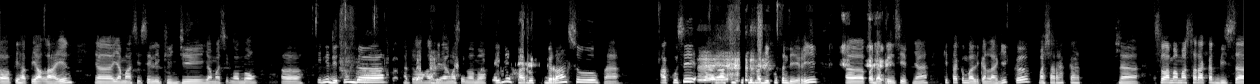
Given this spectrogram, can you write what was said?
eh, pihak-pihak lain eh, yang masih silih genji, yang masih ngomong eh, ini ditunda, atau ada yang masih ngomong ini harus berlangsung. Nah, aku sih Iya. eh, pribadiku sendiri eh, pada prinsipnya kita kembalikan lagi ke masyarakat. Nah, selama masyarakat bisa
